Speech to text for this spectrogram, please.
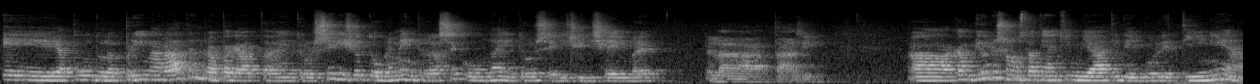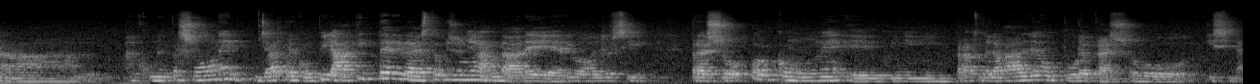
E appunto la prima rata andrà pagata entro il 16 ottobre mentre la seconda entro il 16 dicembre. Per la Tasi. A Campione sono stati anche inviati dei bollettini a alcune persone già precompilati, per il resto bisognerà andare a rivolgersi presso il comune, e quindi in Prato della Valle, oppure presso i Sinai.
